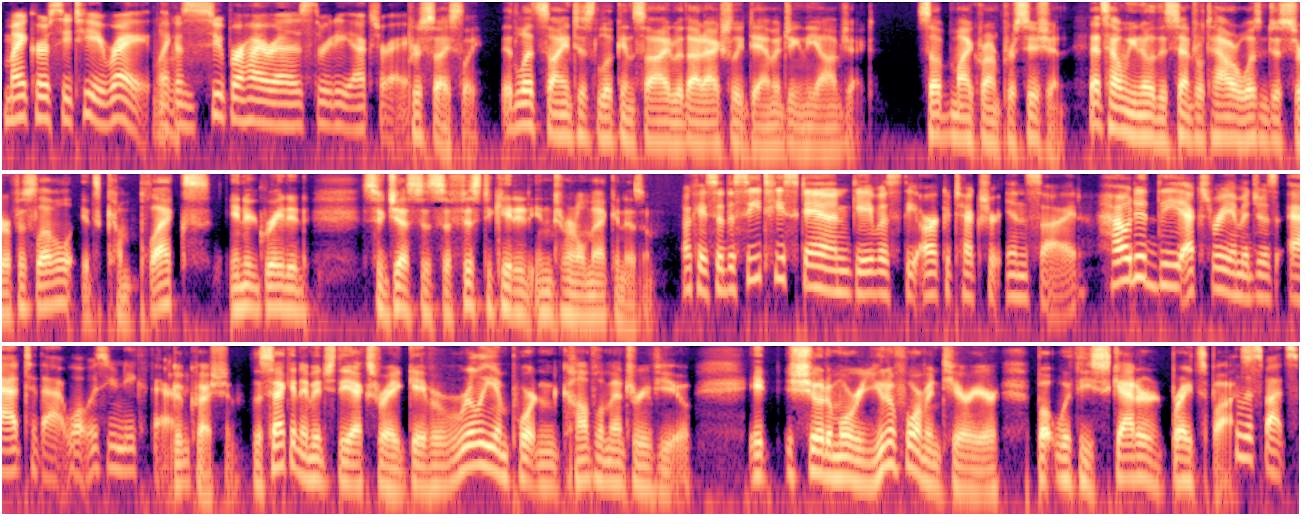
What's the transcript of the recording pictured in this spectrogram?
Micro CT, right. Like a Mhm. super high res 3D X ray. Precisely. It lets scientists look inside without actually damaging the object. Submicron precision. That's how we know the central tower wasn't just surface level. It's complex, integrated, suggests a sophisticated internal mechanism. Okay, so the CT scan gave us the architecture inside. How did the X ray images add to that? What was unique there? Good question. The second image, the X-ray, gave a really important complementary view. It showed a more uniform interior, but with these scattered bright spots. The spots.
